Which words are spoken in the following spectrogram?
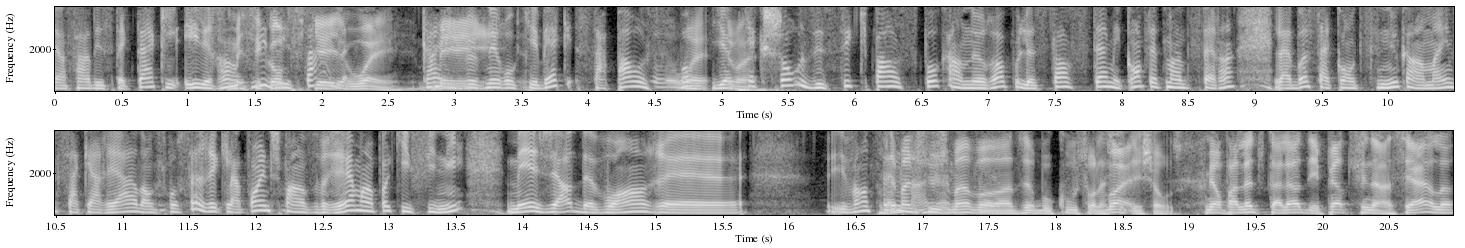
à faire des spectacles et il Mais remplit c'est des compliqué, salles. ouais. Quand Mais- il veut venir au Québec, ça passe pas. Ouais, il y a quelque chose ici qui passe pas qu'en Europe, le star system est complètement différent. Là-bas, ça continue quand même sa carrière. Donc c'est pour ça, Eric Lapointe, je pense vraiment pas qu'il est fini, mais j'ai hâte de voir euh, éventuellement. Vraiment, le jugement là, va en dire beaucoup sur la Ouais. suite des choses. Mais on parlait tout à l'heure des pertes financières. Là.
